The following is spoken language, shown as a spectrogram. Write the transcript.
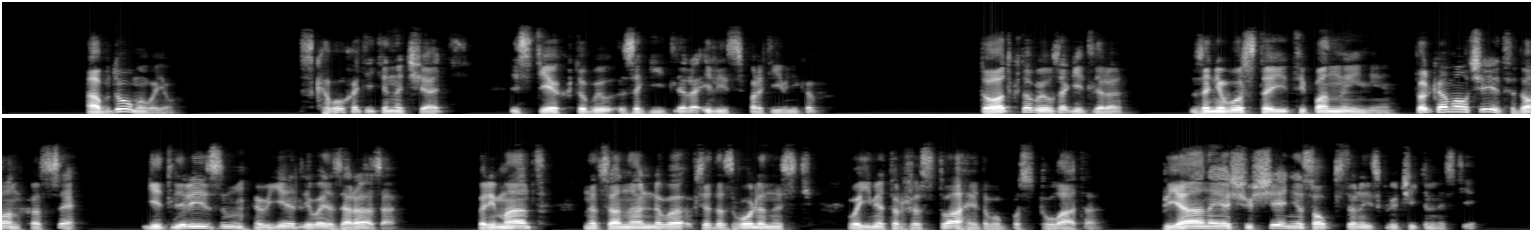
«Обдумываю». С кого хотите начать? Из тех, кто был за Гитлера или из противников? Тот, кто был за Гитлера. За него стоит и поныне. Только молчит Дон Хосе. Гитлеризм — въедливая зараза. Примат национального вседозволенность во имя торжества этого постулата. Пьяное ощущение собственной исключительности.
